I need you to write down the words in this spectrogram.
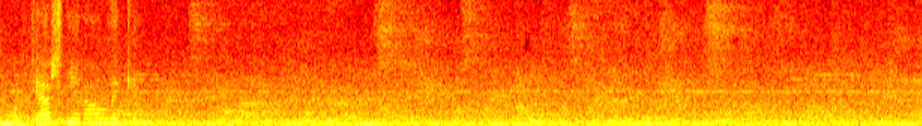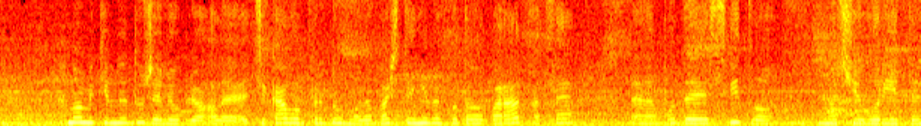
Такі мультяшні равлики. Гномиків не дуже люблю, але цікаво придумали. Бачите, ніби фотоапарат, а це е, буде світло вночі горіти.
